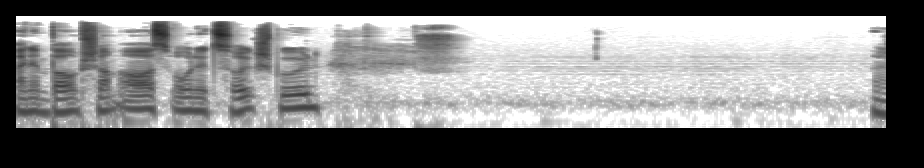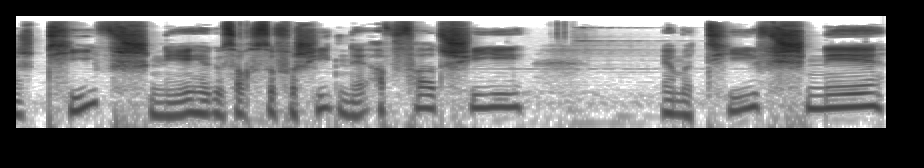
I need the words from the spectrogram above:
einem Baumstamm aus, ohne zurückspulen. Tiefschnee. Hier gibt es auch so verschiedene Abfahrtski. Hier haben wir Tiefschnee.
